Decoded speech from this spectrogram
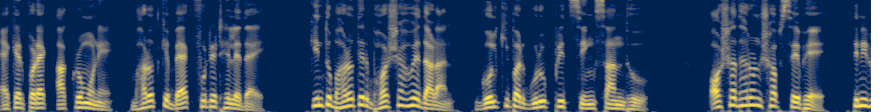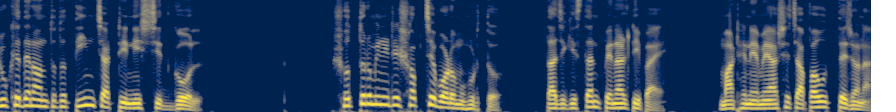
একের পর এক আক্রমণে ভারতকে ব্যাকফুটে ঠেলে দেয়। কিন্তু ভারতের ভরসা হয়ে দাঁড়ান গোলকিপার গুরুপ্রীত সিং সান্ধু। অসাধারণ সব সেভে তিনি রুখে দেন অন্তত তিন চারটি নিশ্চিত গোল। সত্তর মিনিটে সবচেয়ে বড় মুহূর্ত, তাজিকিস্তান পেনাল্টি পায়। মাঠে নেমে আসে চাপা উত্তেজনা।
